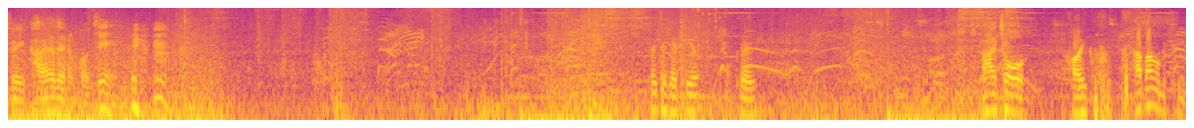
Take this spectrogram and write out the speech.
저기 가야 되는 거지? 살짝 개피요. 오케이. 아, 저, 거의 사방으로 튀는.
